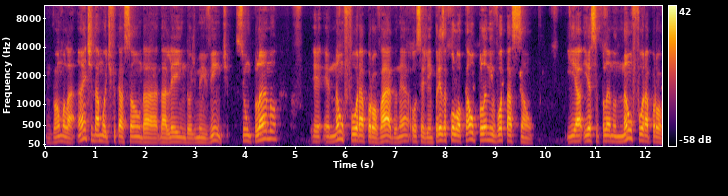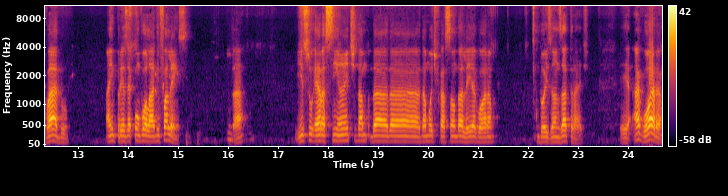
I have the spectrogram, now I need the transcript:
Vamos lá. Antes da modificação da, da lei em 2020, se um plano é, é, não for aprovado, né, ou seja, a empresa colocar o plano em votação e, a, e esse plano não for aprovado, a empresa é convolada em falência. Tá? Isso era assim antes da, da, da, da modificação da lei, agora, dois anos atrás. É, agora,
